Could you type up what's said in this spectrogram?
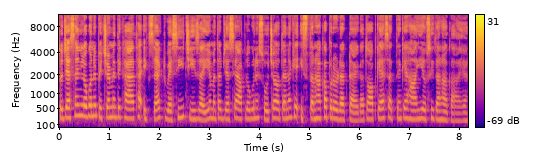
तो जैसा इन लोगों ने पिक्चर में दिखाया था एग्जैक्ट वैसी ही चीज़ आई है। मतलब जैसे आप लोगों ने सोचा होता है ना कि इस तरह का प्रोडक्ट आएगा तो आप कह सकते हैं कि हाँ ये उसी तरह का आया है।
